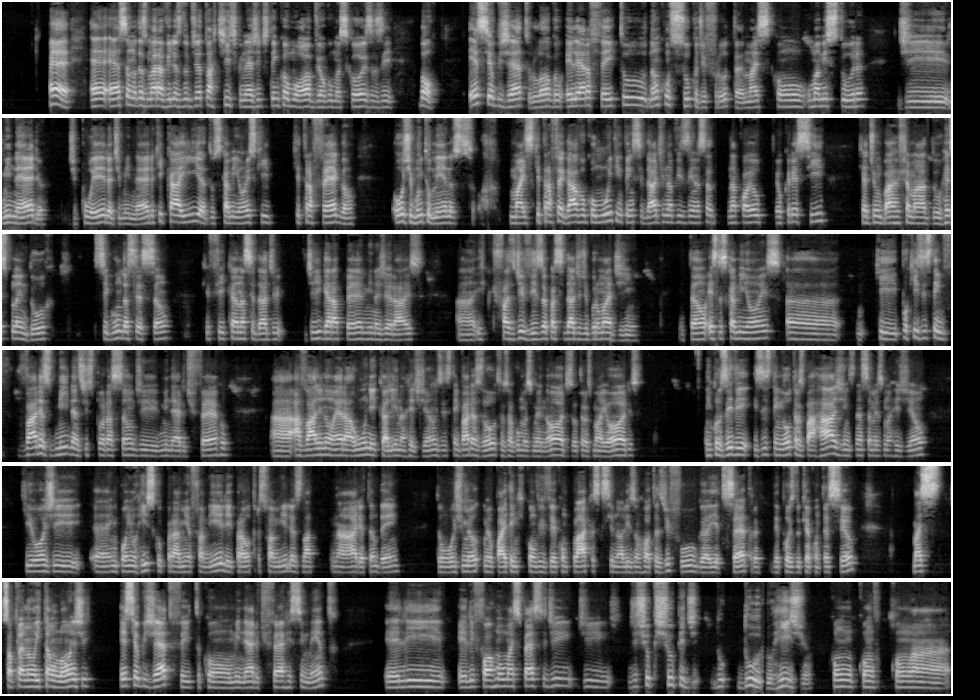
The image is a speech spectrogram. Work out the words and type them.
é, é, essa é uma das maravilhas do objeto artístico, né? A gente tem como óbvio algumas coisas e Bom, esse objeto, logo, ele era feito não com suco de fruta, mas com uma mistura de minério, de poeira de minério que caía dos caminhões que, que trafegam, hoje muito menos, mas que trafegavam com muita intensidade na vizinhança na qual eu, eu cresci, que é de um bairro chamado Resplendor, segunda seção, que fica na cidade de Igarapé, Minas Gerais, uh, e que faz divisa com a cidade de Brumadinho. Então, esses caminhões, uh, que, porque existem várias minas de exploração de minério de ferro, a Vale não era a única ali na região, existem várias outras, algumas menores, outras maiores. Inclusive, existem outras barragens nessa mesma região que hoje é, impõem um risco para a minha família e para outras famílias lá na área também. Então, hoje, meu, meu pai tem que conviver com placas que sinalizam rotas de fuga e etc., depois do que aconteceu. Mas, só para não ir tão longe, esse objeto feito com minério de ferro e cimento, ele, ele forma uma espécie de, de, de chup-chup duro, rígido, com, com, com, a,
